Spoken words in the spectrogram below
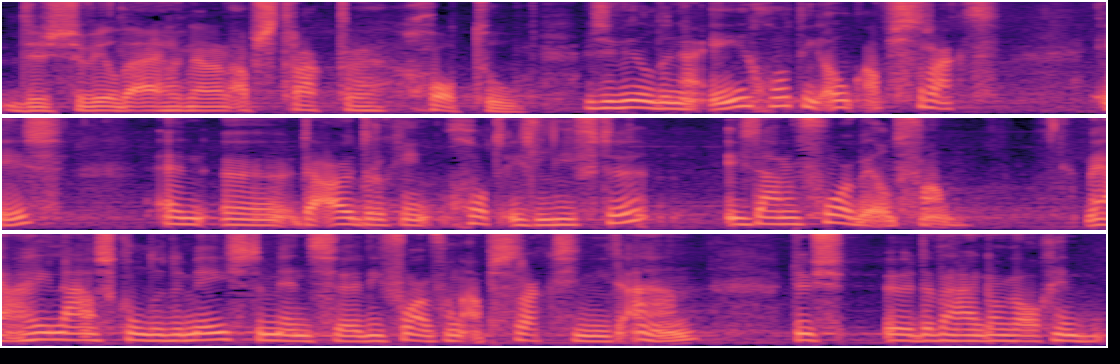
Dus ze wilden eigenlijk naar een abstracte God toe? Ze wilden naar één God die ook abstract is. En uh, de uitdrukking God is liefde is daar een voorbeeld van. Maar ja, helaas konden de meeste mensen die vorm van abstractie niet aan. Dus uh, er waren dan wel geen,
